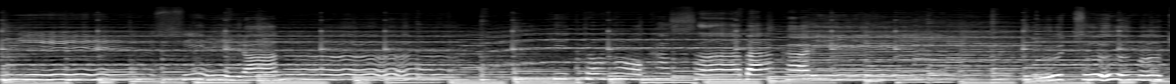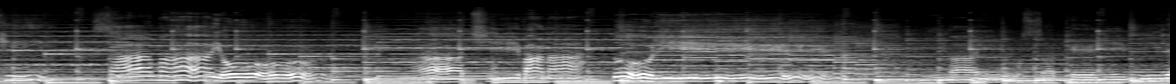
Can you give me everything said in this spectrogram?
見知らぬ人の傘ばかりうつむきさまよ立花通り。苦いお酒に未練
